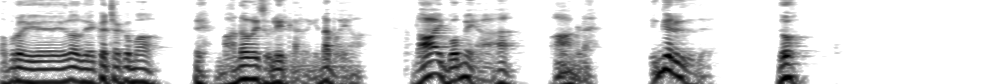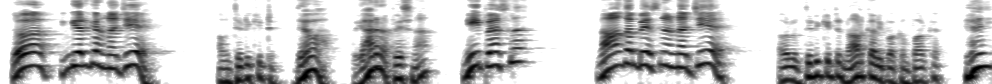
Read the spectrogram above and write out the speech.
அப்புறம் ஏதாவது எக்கச்சக்கமா? ஏ மனோவை சொல்லியிருக்காரு. என்ன பயம்? நாய் பொம்மையா? ஆமட எங்கே இருக்குது இது? தோ தோ இங்கே இருக்க அண்ணாச்சி. அவன் திடுக்கிட்டு தேவா இப்போ யாரா பேசுனா? நீ பேசல? நான் தான் பேசினேன் அண்ணாச்சி. அவர்கள் திடுக்கிட்டு நாற்காலி பக்கம் பார்க்க ஏய்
